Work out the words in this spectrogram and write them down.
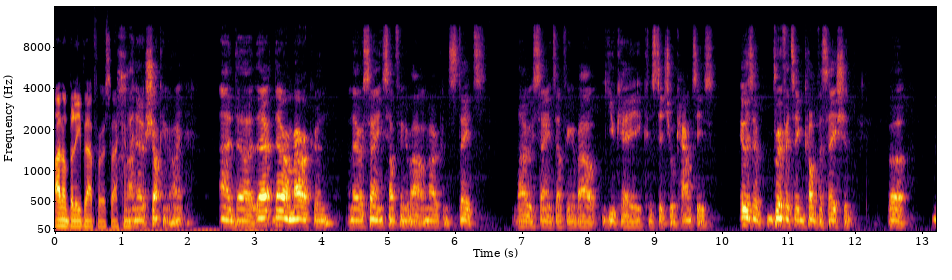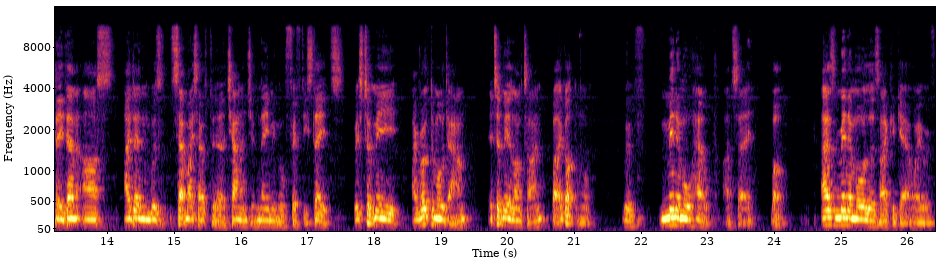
I don't believe that for a second. I know shocking right? And uh, they're they're American and they were saying something about American states. And I was saying something about UK constituent counties. It was a riveting conversation. But they then asked I then was set myself the challenge of naming all 50 states which took me I wrote them all down. It took me a long time but I got them all with minimal help I'd say well as minimal as I could get away with.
